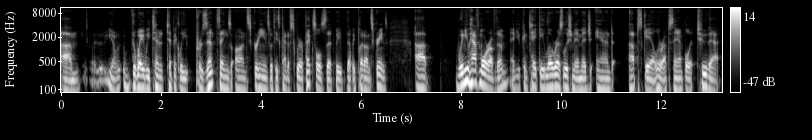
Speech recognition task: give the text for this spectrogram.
um, you know the way we tend typically present things on screens with these kind of square pixels that we that we put on screens. Uh, when you have more of them, and you can take a low resolution image and upscale or upsample it to that,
